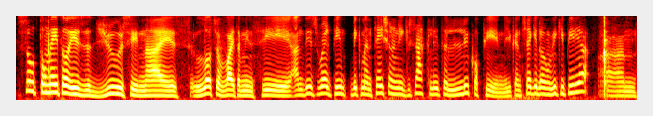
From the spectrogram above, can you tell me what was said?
So tomato is juicy, nice, lots of vitamin C, and this red pigmentation is exactly the lycopene. You can check it on Wikipedia and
